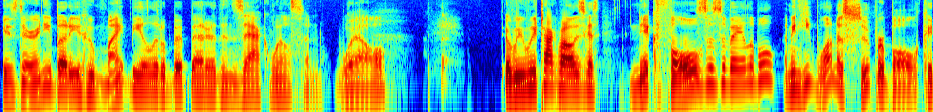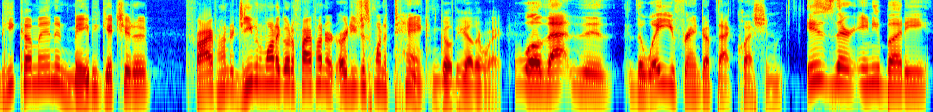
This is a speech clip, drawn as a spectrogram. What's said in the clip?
is there anybody who might be a little bit better than Zach Wilson? Well, I mean, we talk about all these guys. Nick Foles is available. I mean, he won a Super Bowl. Could he come in and maybe get you to 500? Do you even want to go to 500, or do you just want to tank and go the other way? Well, that the the way you framed up that question, is there anybody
